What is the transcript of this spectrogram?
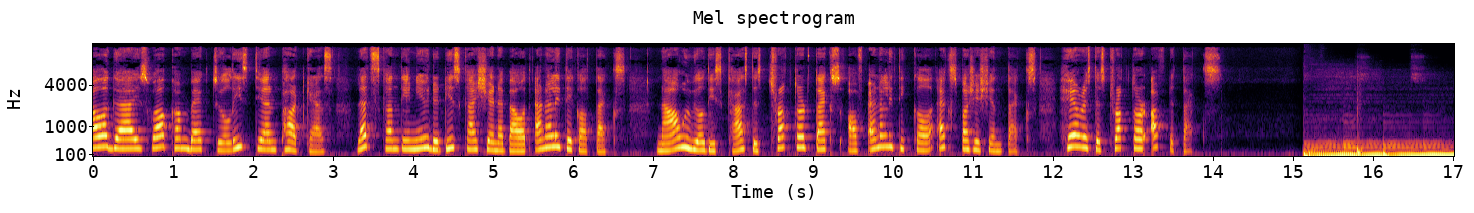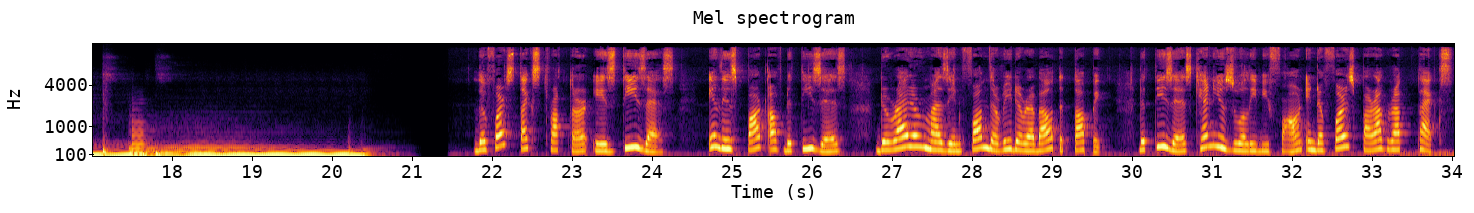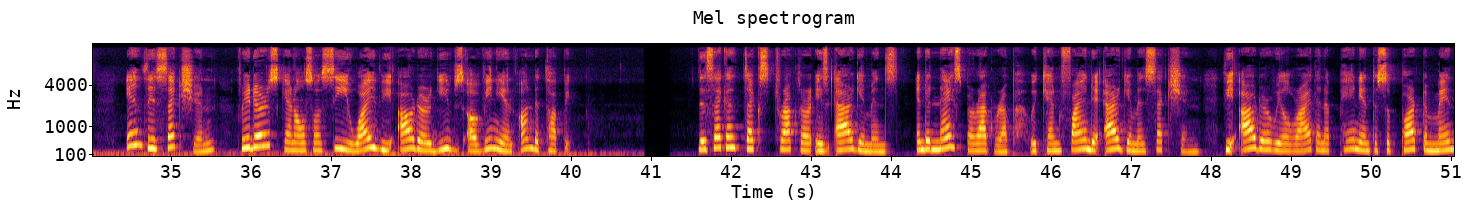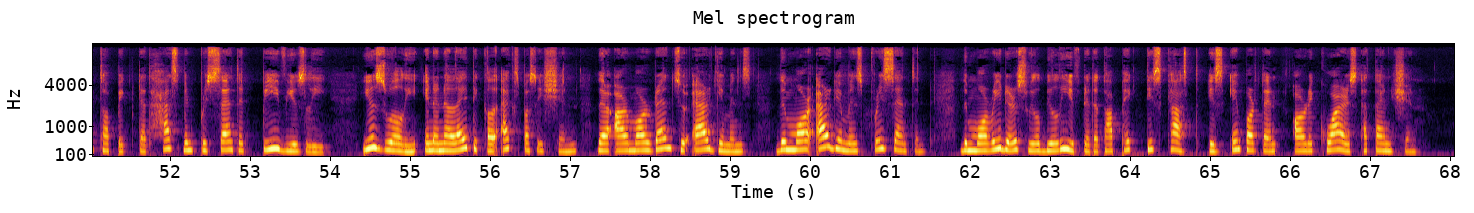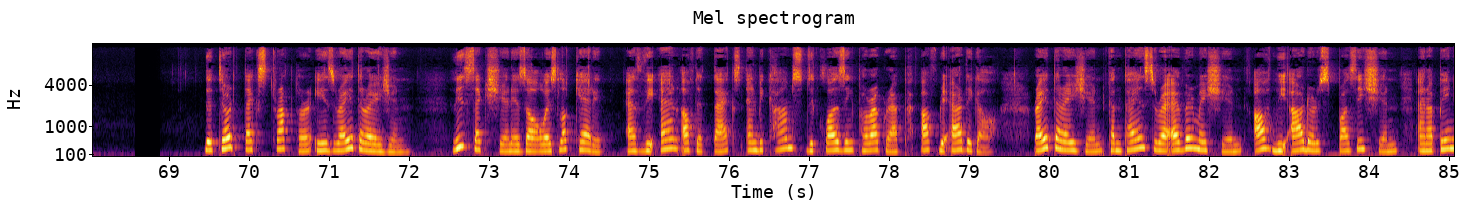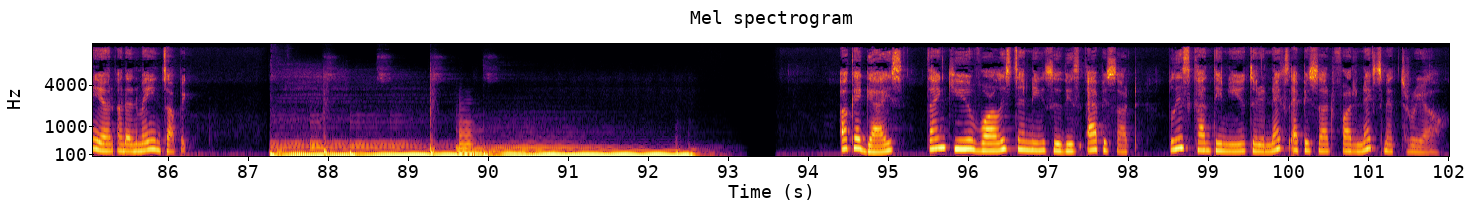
Hello guys, welcome back to Listian Podcast. Let's continue the discussion about analytical text. Now we will discuss the structured text of analytical exposition text. Here is the structure of the text. The first text structure is thesis. In this part of the thesis, the writer must inform the reader about the topic. The thesis can usually be found in the first paragraph text. In this section, readers can also see why the author gives opinion on the topic. The second text structure is arguments. In the next paragraph, we can find the argument section. The author will write an opinion to support the main topic that has been presented previously. Usually, in analytical exposition, there are more than two arguments. The more arguments presented, the more readers will believe that the topic discussed is important or requires attention. The third text structure is reiteration. This section is always located at the end of the text and becomes the closing paragraph of the article. Reiteration contains reaffirmation of the author's position and opinion on the main topic. Okay guys, thank you for listening to this episode. Please continue to the next episode for the next material.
